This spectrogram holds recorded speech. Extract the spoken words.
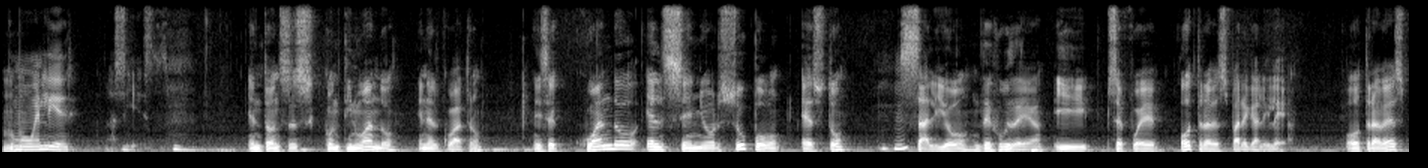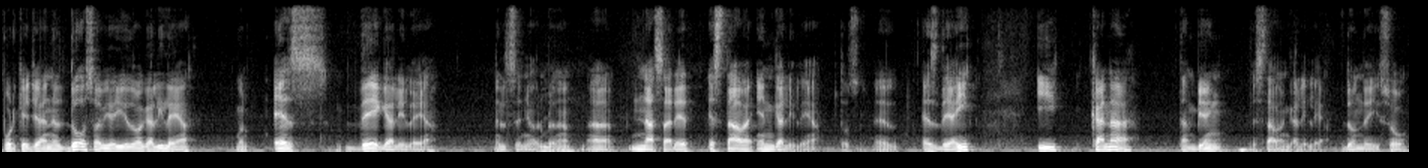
como buen líder. Así es. Entonces, continuando en el 4, dice, cuando el Señor supo esto, salió de Judea y se fue otra vez para Galilea. Otra vez porque ya en el 2 había ido a Galilea. Bueno, es de Galilea el Señor, ¿verdad? Ah, Nazaret estaba en Galilea. Entonces, él es de ahí. Y Caná también estaba en Galilea, donde hizo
